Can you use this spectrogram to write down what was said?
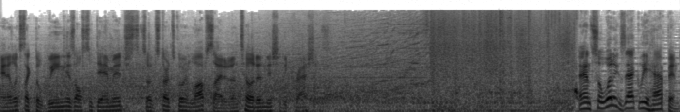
and it looks like the wing is also damaged, so it starts going lopsided until it initially crashes. And so what exactly happened?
